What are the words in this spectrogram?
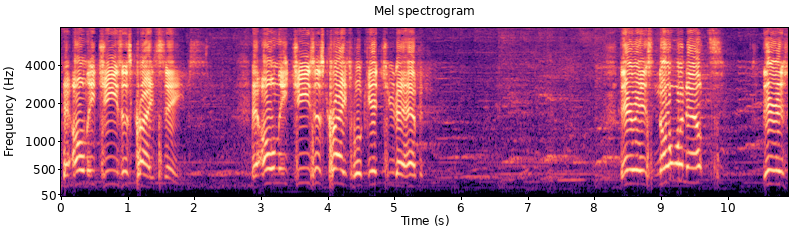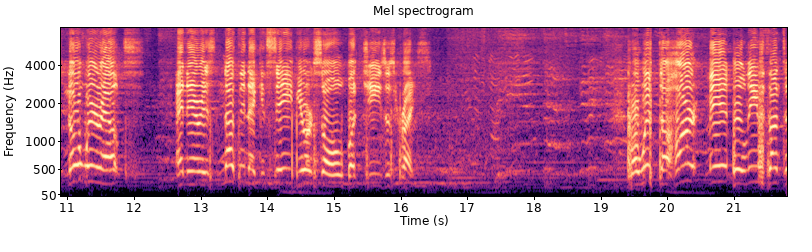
that only Jesus Christ saves. That only Jesus Christ will get you to heaven. There is no one else, there is nowhere else, and there is nothing that can save your soul but Jesus Christ. For with the heart man believeth unto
